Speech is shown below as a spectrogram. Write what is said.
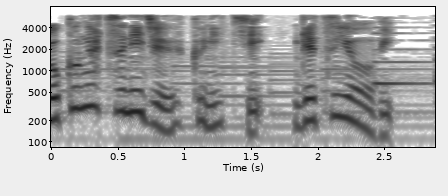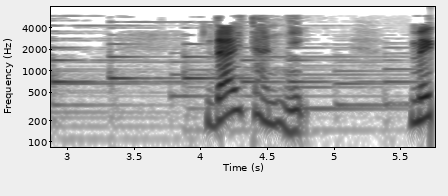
6月29日月曜日。大胆に恵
